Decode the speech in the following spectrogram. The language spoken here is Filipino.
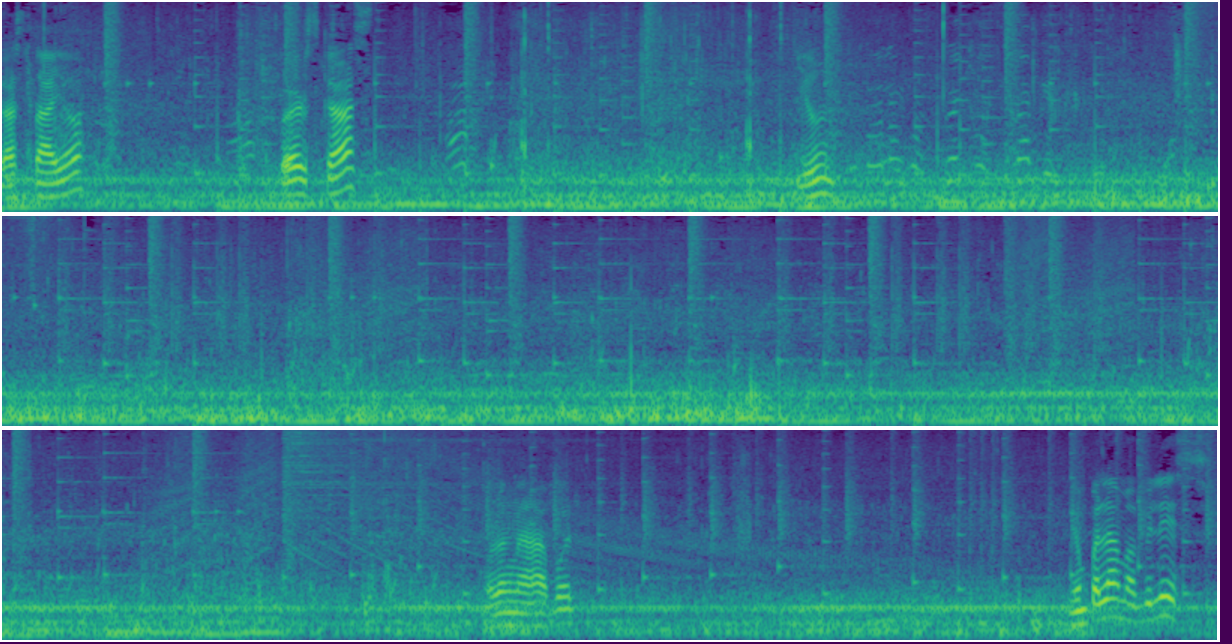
Cast tayo. First cast. Yun. Walang nahabol. Yung pala, mabilis.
